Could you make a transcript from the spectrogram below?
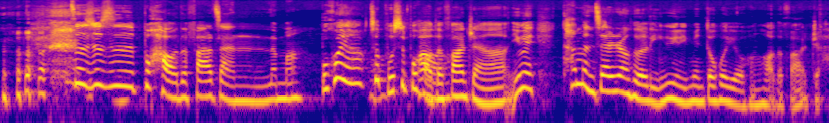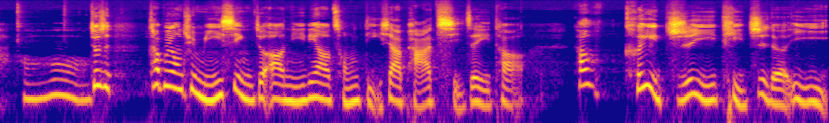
这就是不好的发展了吗？不会啊，这不是不好的发展啊，哦、因为他们在任何领域里面都会有很好的发展。哦，就是他不用去迷信，就哦，你一定要从底下爬起这一套，他可以质疑体制的意义。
